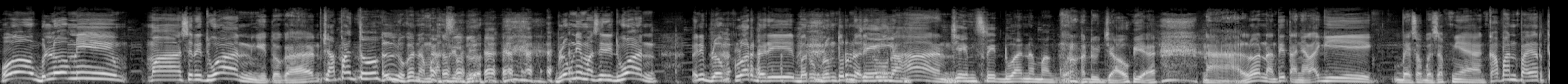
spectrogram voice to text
oh belum nih Mas Ridwan gitu kan. Siapa tuh? lu kan nama asli lu. Belum nih Mas Ridwan. Ini belum keluar dari baru belum turun dari kelurahan. James Ridwan nama gue Aduh jauh ya. Nah lo nanti tanya lagi Besok-besoknya Kapan Pak RT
